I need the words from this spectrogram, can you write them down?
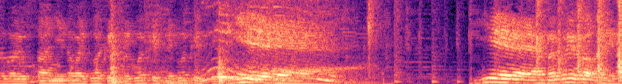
Давай останній, давай блакитний, блакитний, блакитний. Є! Є! Ми виграли!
